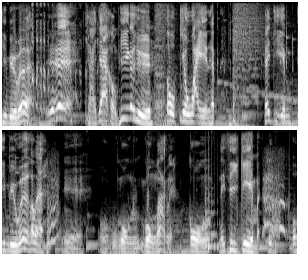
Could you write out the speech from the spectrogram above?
Team Viewer เอ้ยฉายาของพี่ก็คือโตเกียวไวนะครับให้ GM Team Viewer เข้ามาเออ โอ้กูงงงงมากเลย โกงในซีเกมอะมึงโอ้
